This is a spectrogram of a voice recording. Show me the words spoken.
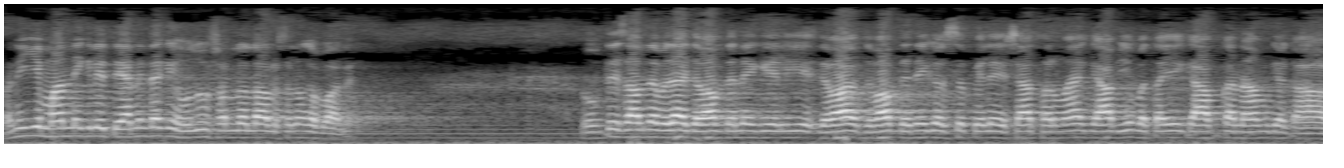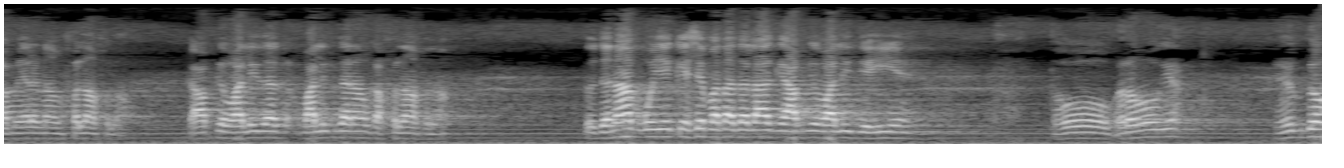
یعنی یہ ماننے کے لیے تیار نہیں تھا کہ حضور صلی اللہ علیہ وسلم کا بال ہے۔ مفتی صاحب نے بجائے جواب دینے کے لیے، جواب جواب دینے کے اس سے پہلے ارشاد فرمایا کہ آپ یہ بتائیے کہ آپ کا نام کیا کہا، میرا نام فلاں فلاں۔ کہ آپ کے والد والد کا نام کا فلاں فلاں۔ تو جناب کو یہ کیسے پتا چلا کہ آپ کے والد یہی ہیں؟ تو گرم ہو گیا۔ ایک دم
